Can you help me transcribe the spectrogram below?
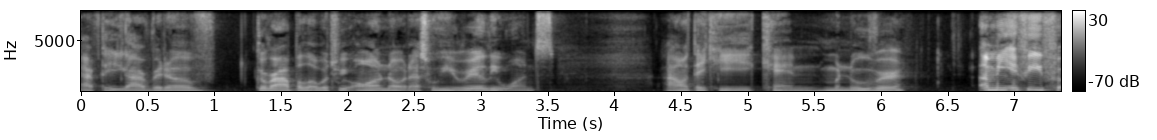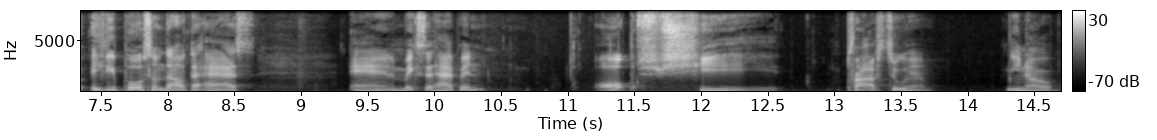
After he got rid of Garoppolo, which we all know that's who he really wants. I don't think he can maneuver. I mean, if he if he pulls something out the ass and makes it happen, oh she props to him. You know,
